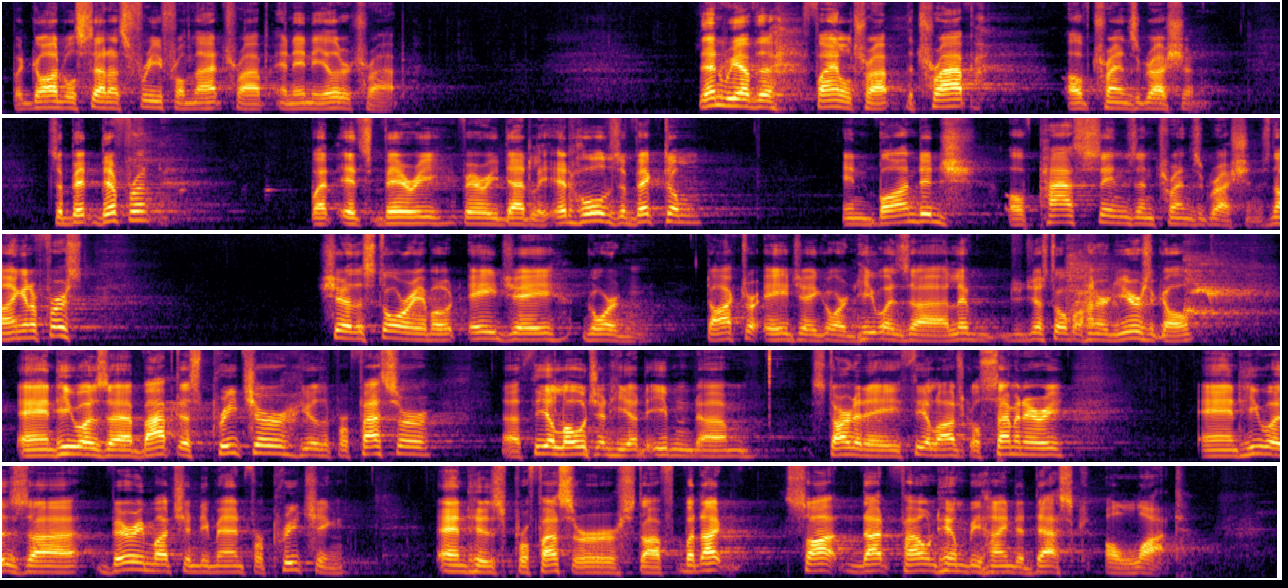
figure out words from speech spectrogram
But God will set us free from that trap and any other trap. Then we have the final trap, the trap of transgression. It's a bit different, but it's very, very deadly. It holds a victim in bondage of past sins and transgressions. Now, I'm going to first share the story about A.J. Gordon, Dr. A.J. Gordon. He was uh, lived just over 100 years ago, and he was a Baptist preacher. He was a professor, a theologian. He had even um, started a theological seminary, and he was uh, very much in demand for preaching and his professor stuff. But that, saw, that found him behind a desk a lot.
